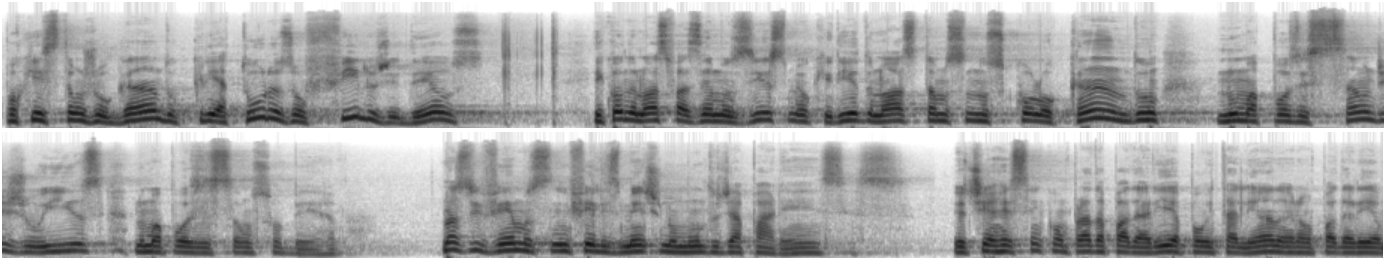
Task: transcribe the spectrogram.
Porque estão julgando criaturas ou filhos de Deus. E quando nós fazemos isso, meu querido, nós estamos nos colocando numa posição de juiz, numa posição soberba. Nós vivemos, infelizmente, no mundo de aparências. Eu tinha recém comprado a padaria Pão Italiano, era uma padaria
